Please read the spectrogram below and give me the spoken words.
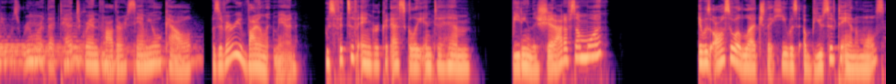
It was rumored that Ted's grandfather, Samuel Cowell, was a very violent man whose fits of anger could escalate into him beating the shit out of someone. It was also alleged that he was abusive to animals,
